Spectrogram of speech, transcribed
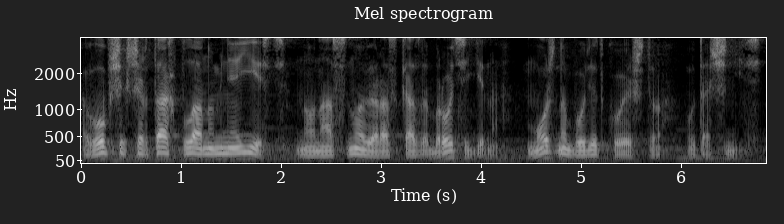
В общих чертах план у меня есть, но на основе рассказа Бротигина можно будет кое-что уточнить».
